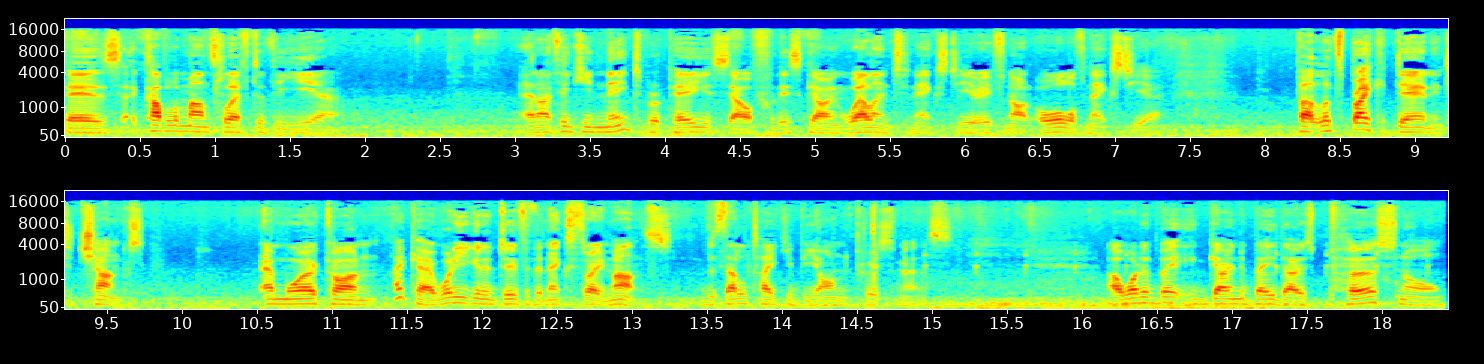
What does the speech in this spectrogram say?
there's a couple of months left of the year and I think you need to prepare yourself for this going well into next year, if not all of next year. But let's break it down into chunks and work on okay, what are you going to do for the next three months? Because that'll take you beyond Christmas. Uh, what are going to be those personal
